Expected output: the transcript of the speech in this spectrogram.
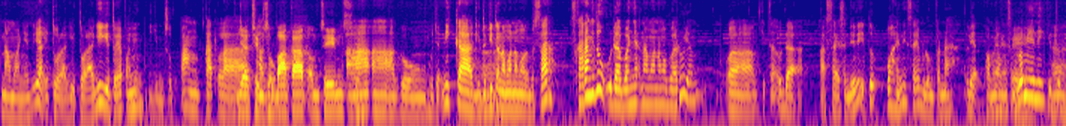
namanya itu ya itu lagi itu lagi gitu ya paling Jim Supangkat lah, ya Jim Agung, Supakat Om James ya. Ah, ah, Agung Hujat Nika gitu-gitu nama-nama besar. Sekarang itu udah banyak nama-nama baru yang wah, kita udah ah, saya sendiri itu wah ini saya belum pernah lihat pamerannya Oke. sebelumnya nih gitu. Ah.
